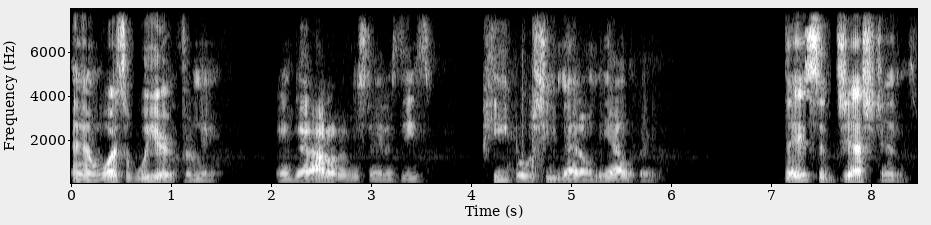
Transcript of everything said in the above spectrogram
And what's weird for me, and that I don't understand, is these people she met on the elevator. Their suggestions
